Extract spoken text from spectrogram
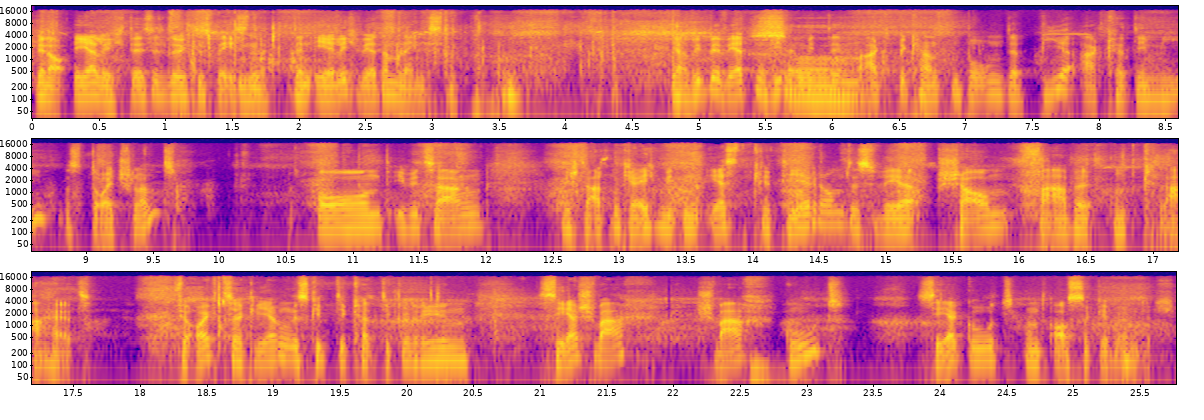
Genau, ehrlich, das ist natürlich das Beste. Mhm. Denn ehrlich währt am längsten. Ja, wir bewerten wieder mit dem altbekannten Bogen der Bierakademie aus Deutschland. Und ich würde sagen, wir starten gleich mit dem ersten Kriterium, das wäre Schaum, Farbe und Klarheit. Für euch zur Erklärung, es gibt die Kategorien sehr schwach, schwach, gut, sehr gut und außergewöhnlich.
